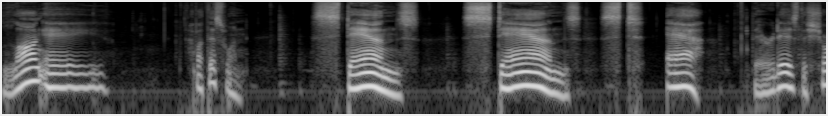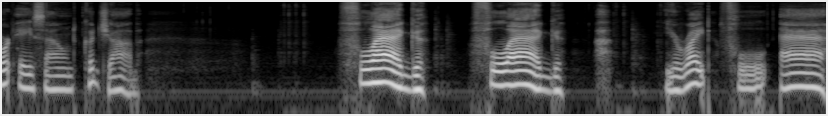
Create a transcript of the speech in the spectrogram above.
Long A. How about this one? Stands. Stands. St. Ah. There it is, the short A sound. Good job. Flag. Flag. You're right. Flag.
